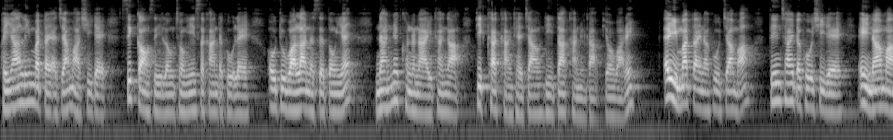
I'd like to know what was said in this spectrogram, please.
ဖျားလေးမတ်တိုင်အကြားမှာရှိတဲ့စစ်ကောင်စီလုံခြုံရေးစခန်းတစ်ခုလည်းအောက်တိုဘာလ23ရက်နာနှစ်9နာရီခန့်ကပြစ်ခတ်ခံခဲ့ကြောင်းဒေသခံတွေကပြောပါတယ်။အဲ့ဒီမတ်တိုင်တစ်ခုကြားမှာတင်းချိုင်းတစ်ခုရှိတယ်။အဲ့နားမှာ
